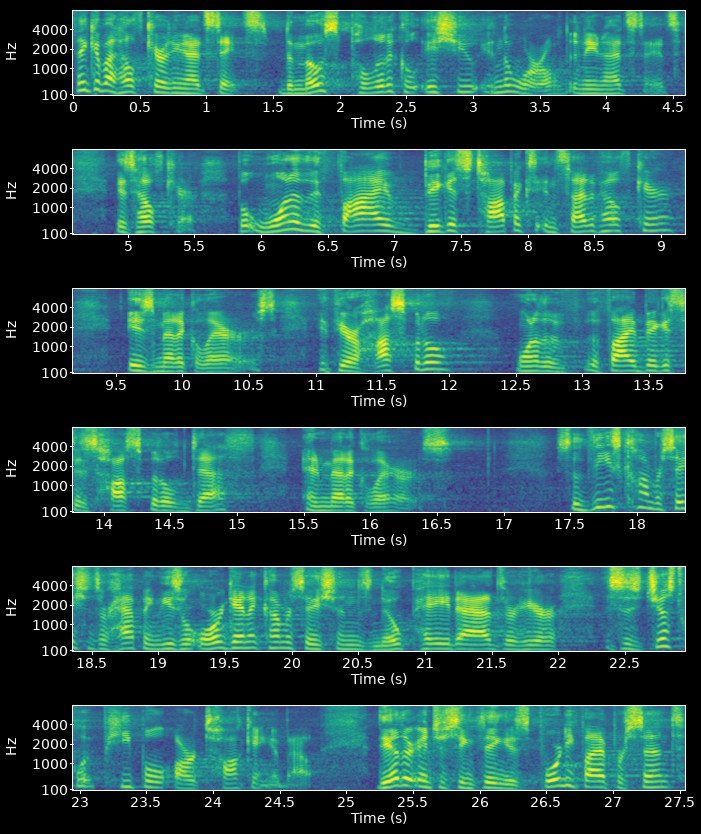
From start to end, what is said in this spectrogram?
Think about healthcare in the United States. The most political issue in the world, in the United States, is healthcare. But one of the five biggest topics inside of healthcare is medical errors. If you're a hospital, one of the, the five biggest is hospital death and medical errors. So these conversations are happening. These are organic conversations. No paid ads are here. This is just what people are talking about. The other interesting thing is 45%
